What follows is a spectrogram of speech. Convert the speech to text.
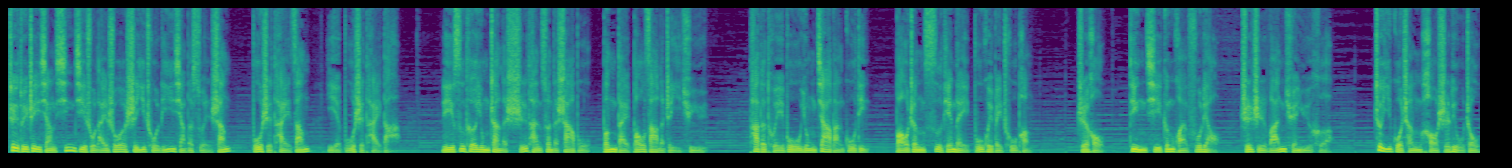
这对这项新技术来说是一处理想的损伤，不是太脏，也不是太大。李斯特用蘸了石碳酸的纱布绷带包扎了这一区域，他的腿部用夹板固定。保证四天内不会被触碰，之后定期更换敷料，直至完全愈合。这一过程耗时六周。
